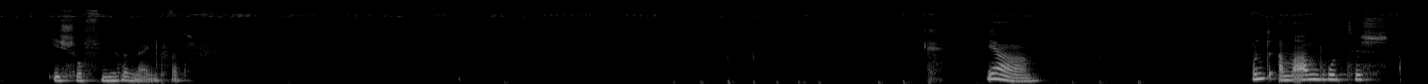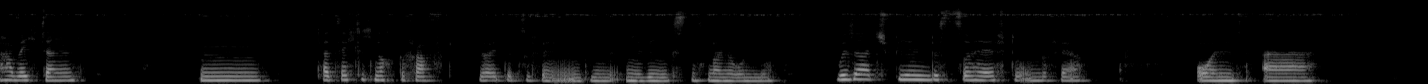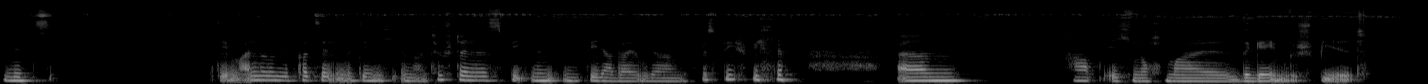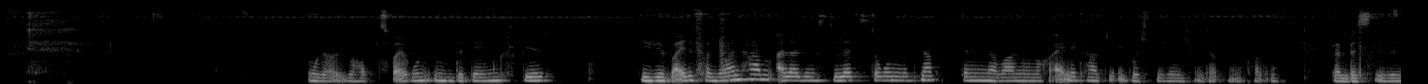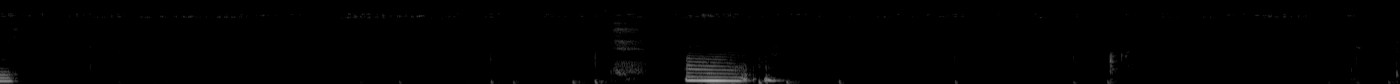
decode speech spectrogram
echauffiere. Nein, Quatsch. Ja. Und am Abendbrottisch habe ich dann mh, mm, tatsächlich noch geschafft, Leute zu finden, die mit mir wenigstens mal eine Runde Wizard spielen bis zur Hälfte ungefähr. Und äh, mit dem anderen, mit Patienten, mit dem ich immer Tischtennis, Badminton, Federball oder Frisbee spiele, ähm, habe ich nochmal The Game gespielt. Oder überhaupt zwei Runden The Game gespielt, die wir beide verloren haben. Allerdings die letzte Runde knapp, denn da war nur noch eine Karte übrig, die wir nicht unterbringen konnten. Beim besten Willen nicht. Äh,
